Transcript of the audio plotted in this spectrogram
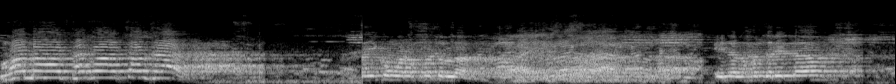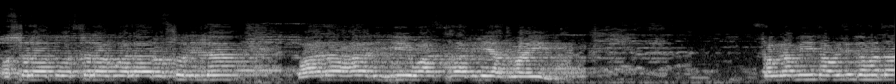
মোহাম্মদ সাগর চৌসার عليكم ورحمة الله إن الحمد لله والصلاة والسلام على رسول الله وعلى آله وأصحابه أجمعين সংগ্রামী তাহিদি জনতা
